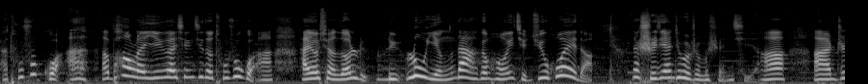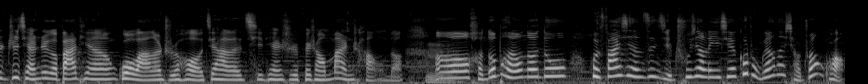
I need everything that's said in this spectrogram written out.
啊图书馆啊泡了一个星期的图书馆，还有选择旅旅露营的，跟朋友一起聚会的。那时间就是这么神奇啊啊！这之前这个八天过完了之后，接下来七天是非常漫长的。嗯，很多朋友呢都会发现自己出现了一些各种各样的小状况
